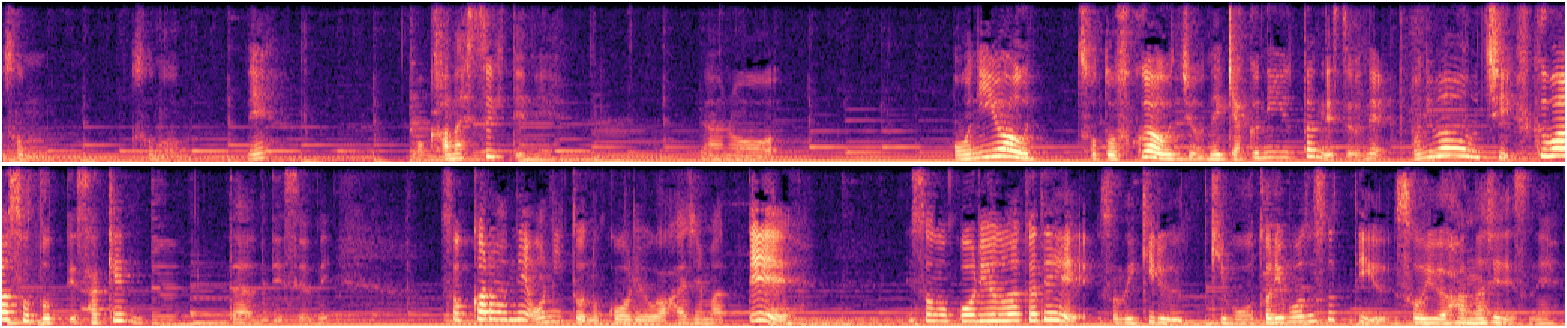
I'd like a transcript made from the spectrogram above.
そのそのねもう悲しすぎてねあの鬼は外福は内をね逆に言ったんですよね。鬼は内福は外って叫んだんですよね。そこからね鬼との交流が始まってその交流の中でその生きる希望を取り戻すっていうそういう話ですね。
